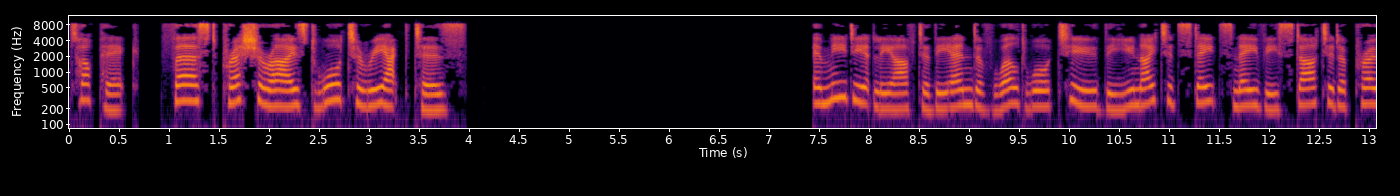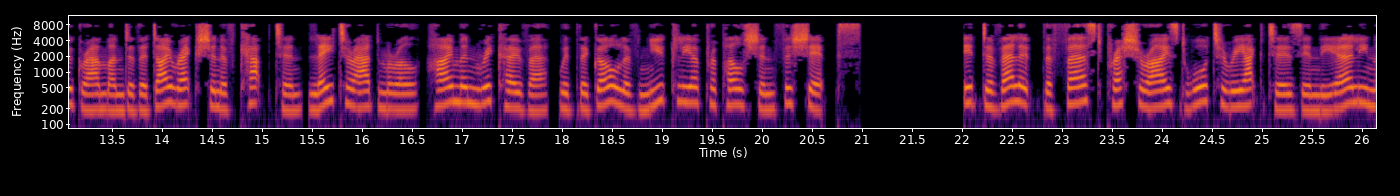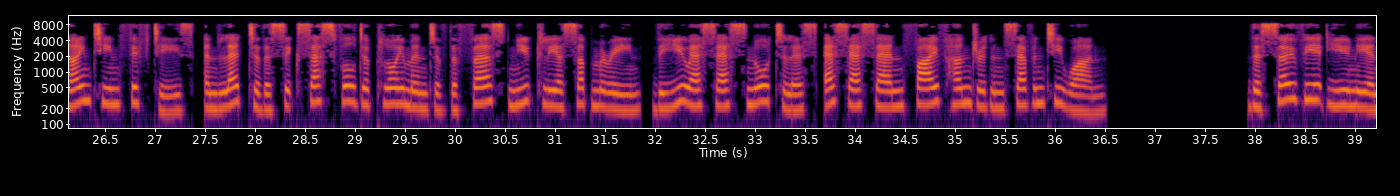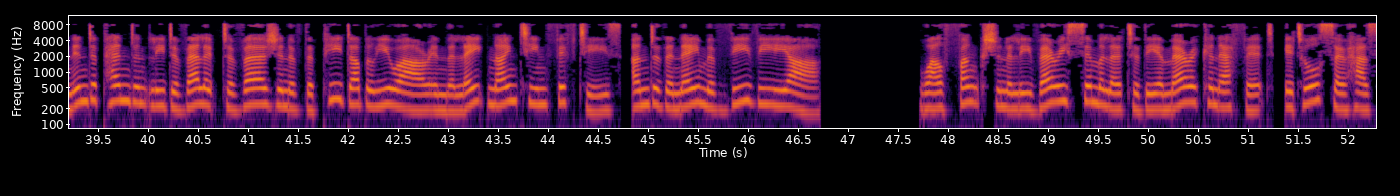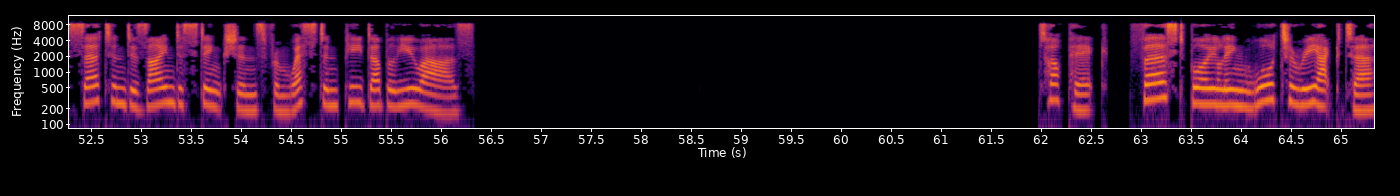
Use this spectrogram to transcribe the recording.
Topic: First pressurized water reactors. Immediately after the end of World War II the United States Navy started a program under the direction of Captain later Admiral Hyman Rickover, with the goal of nuclear propulsion for ships. It developed the first pressurized water reactors in the early 1950s, and led to the successful deployment of the first nuclear submarine, the USS Nautilus SSN 571. The Soviet Union independently developed a version of the PWR in the late 1950s, under the name of VVER. While functionally very similar to the American effort, it also has certain design distinctions from Western PWRs. First boiling water reactor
